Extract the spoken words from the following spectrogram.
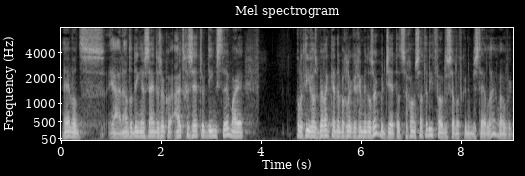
want ja, een aantal dingen zijn dus ook uitgezet door diensten. Maar collectief als Bellingcat hebben gelukkig inmiddels ook budget... dat ze gewoon satellietfoto's zelf kunnen bestellen, geloof ik.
